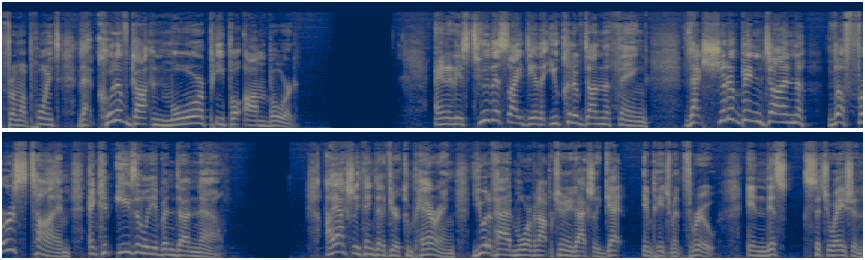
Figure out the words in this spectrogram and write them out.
from a point that could have gotten more people on board. And it is to this idea that you could have done the thing that should have been done the first time and could easily have been done now. I actually think that if you're comparing, you would have had more of an opportunity to actually get impeachment through in this situation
